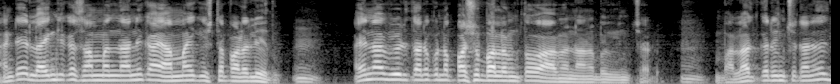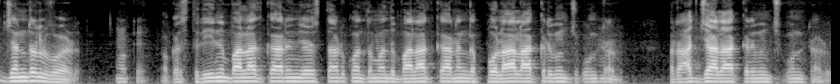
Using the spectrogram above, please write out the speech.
అంటే లైంగిక సంబంధానికి ఆ అమ్మాయికి ఇష్టపడలేదు. అయినా వీడు తనకున్న పశు బలంతో ఆమెను అనుభవించాడు. ఉమ్. బలాత్కరించుట అనేది జనరల్ వర్డ్. ఓకే. ఒక స్త్రీని బలాత్కారం చేస్తాడు కొంతమంది బలాత్కారంగా పొలాలు ఆక్రమించుకుంటాడు రాజ్యాలు ఆక్రమించుకుంటాడు.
